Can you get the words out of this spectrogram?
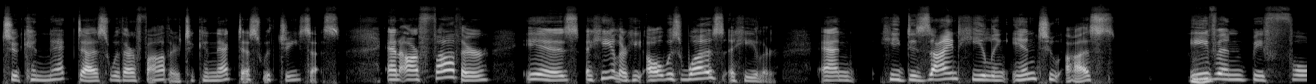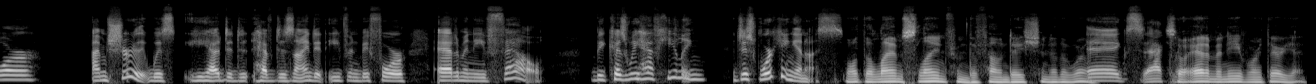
to connect us with our Father, to connect us with Jesus. And our Father is a healer. He always was a healer. And he designed healing into us Mm-hmm. even before I'm sure it was he had to d- have designed it even before Adam and Eve fell because we have healing just working in us. Well, the lamb slain from the foundation of the world. Exactly. So Adam and Eve weren't there yet.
